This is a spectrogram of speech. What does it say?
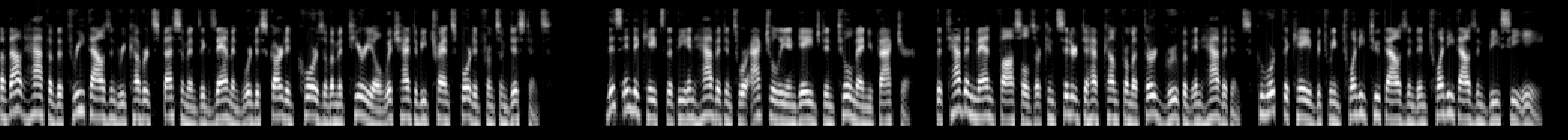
About half of the 3,000 recovered specimens examined were discarded cores of a material which had to be transported from some distance. This indicates that the inhabitants were actually engaged in tool manufacture. The Tabon man fossils are considered to have come from a third group of inhabitants, who worked the cave between 22,000 and 20,000 BCE.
